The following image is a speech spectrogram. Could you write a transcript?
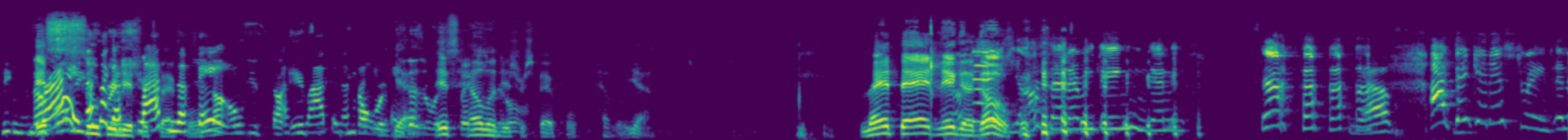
He, right, that's like a slap in the face. Not only is not a slap in the face. Yeah. It's hella disrespectful. Hella, yeah. Let that nigga okay, go. Y'all said everything. then yep. I think it is strange, and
